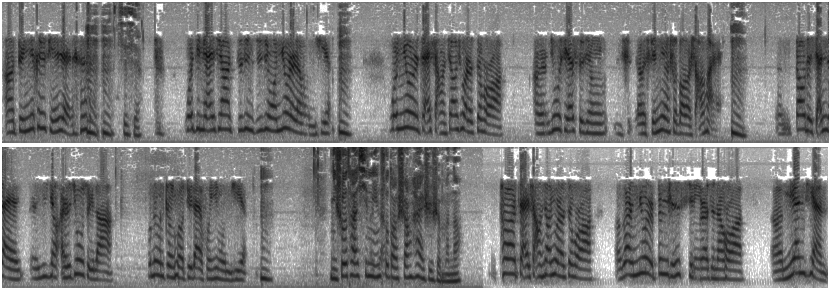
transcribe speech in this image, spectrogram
啊，对你很信任。嗯嗯，谢谢。我今天想咨询咨询我女儿的问题。嗯。我女儿在上小学的时候啊，嗯，有些事情呃心灵受到了伤害，嗯，嗯，导致现在呃已经二十九岁了，不能正确对待婚姻问题。嗯，你说她心灵受到伤害是什么呢？她在上小学的时候啊，俺女儿本身性格是那会儿呃腼腆、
